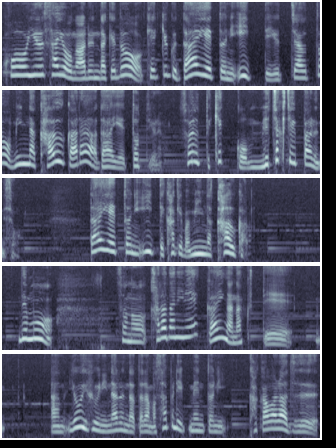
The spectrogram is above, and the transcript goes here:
こういう作用があるんだけど結局ダイエットにいいって言っちゃうとみんな買うからダイエットっていうのそういうのって結構めちゃくちゃいっぱいあるんですよ。ダイエットにいいって書けばみんな買うから。でもその体にね害がなくてあの良い風になるんだったら、まあ、サプリメントにかかわらず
